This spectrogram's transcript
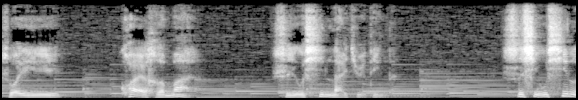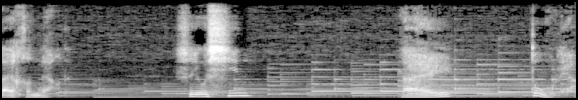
所以，快和慢是由心来决定的，是由心来衡量的，是由心来度量。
